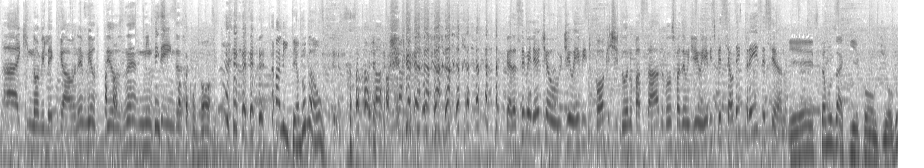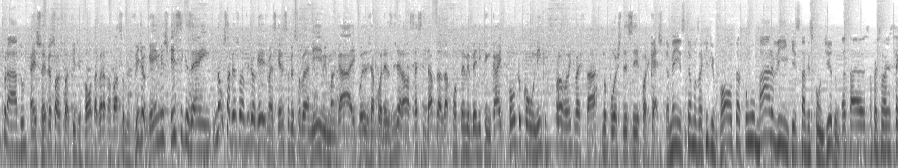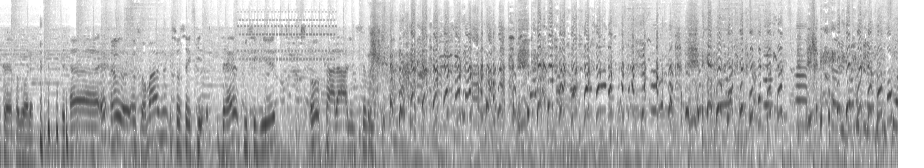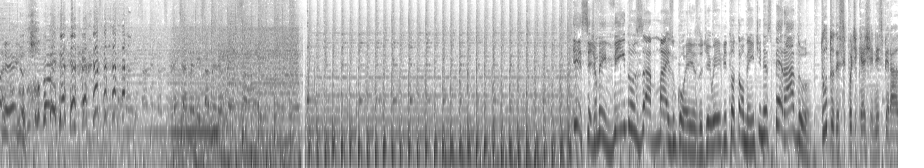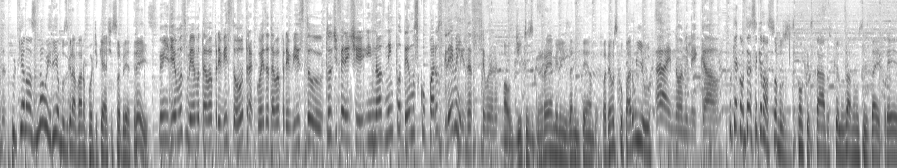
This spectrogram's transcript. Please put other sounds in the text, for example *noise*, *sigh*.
Ai, que nome legal, né? Meu Deus, né? Quem se Nintendo. falta com nome? A Nintendo não. *laughs* Cara, semelhante ao J-Wave Pocket do ano passado, vamos fazer um J-Wave especial Day 3 desse ano. E estamos aqui com o Diogo Prado. É isso aí, pessoal. Estou aqui de volta agora para falar sobre videogames. E se quiserem não saber sobre videogames, mas querem saber sobre anime, mangá e coisas japonesas em geral, acessem www.mbnikenkai.com. O link provavelmente vai estar no post desse podcast. Também estamos aqui de volta com o Marvin, que estava esquecido. Eu sou, eu sou personagem secreto agora. *laughs* É, eu, eu sou o Marvin, você quiser me seguir. Ô caralho, de celular. Sua regra. E sejam bem-vindos a mais um Correios do J-Wave totalmente inesperado. Tudo desse podcast é inesperado. Porque nós não iríamos gravar um podcast sobre E3? Não iríamos mesmo, tava previsto outra coisa, tava previsto tudo diferente. E nós nem podemos culpar os Gremlins nessa semana. Malditos gremlins da Nintendo. Podemos culpar o Wii U. Ai, nome legal. O que acontece é que nós somos conquistados pelos anúncios da E3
